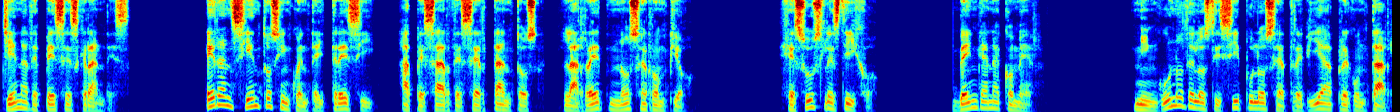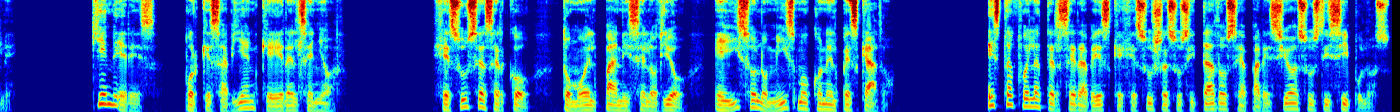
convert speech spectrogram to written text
llena de peces grandes. Eran 153 y, a pesar de ser tantos, la red no se rompió. Jesús les dijo, Vengan a comer. Ninguno de los discípulos se atrevía a preguntarle, ¿Quién eres? porque sabían que era el Señor. Jesús se acercó, tomó el pan y se lo dio, e hizo lo mismo con el pescado. Esta fue la tercera vez que Jesús resucitado se apareció a sus discípulos.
